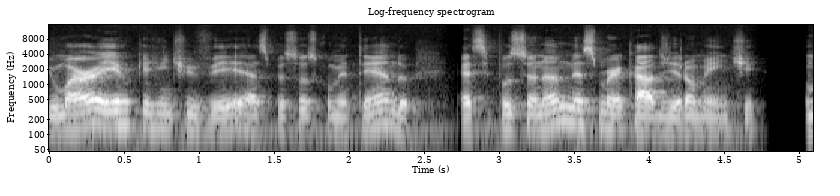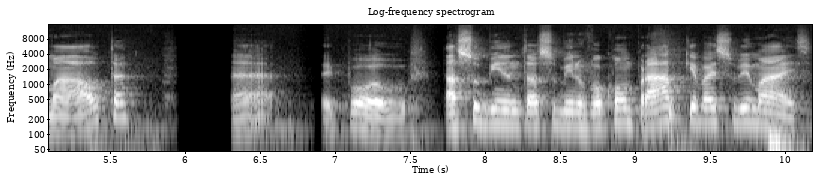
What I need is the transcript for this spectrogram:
E o maior erro que a gente vê as pessoas cometendo é se posicionando nesse mercado geralmente uma alta, né? Pô, tá subindo, tá subindo, vou comprar porque vai subir mais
